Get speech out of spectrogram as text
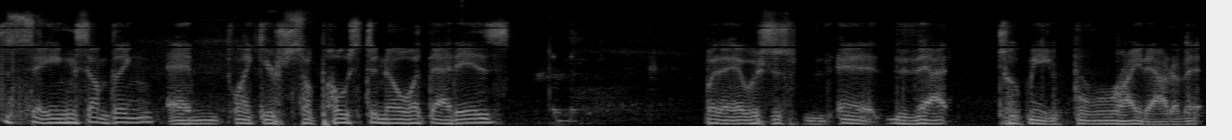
saying something and like you're supposed to know what that is but it was just it, that took me right out of it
